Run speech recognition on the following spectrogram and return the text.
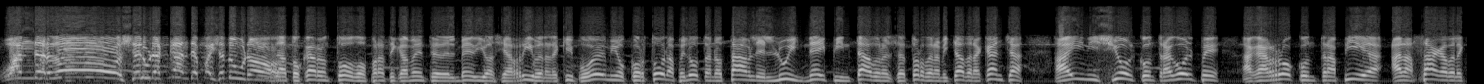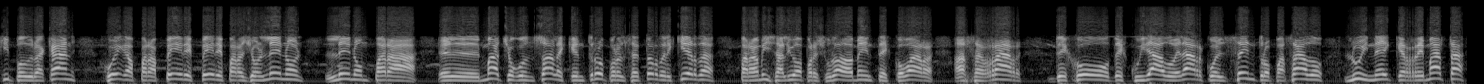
Wander 2, el huracán de Paisandú La tocaron todos prácticamente del medio hacia arriba en el equipo Emio. Cortó la pelota notable Luis Ney pintado en el sector de la mitad de la cancha. Ahí inició el contragolpe. Agarró contrapié a la saga del equipo de Huracán juega para Pérez, Pérez para John Lennon, Lennon para el Macho González que entró por el sector de la izquierda, para mí salió apresuradamente Escobar a cerrar, dejó descuidado el arco, el centro pasado, Luis Ney que remata,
